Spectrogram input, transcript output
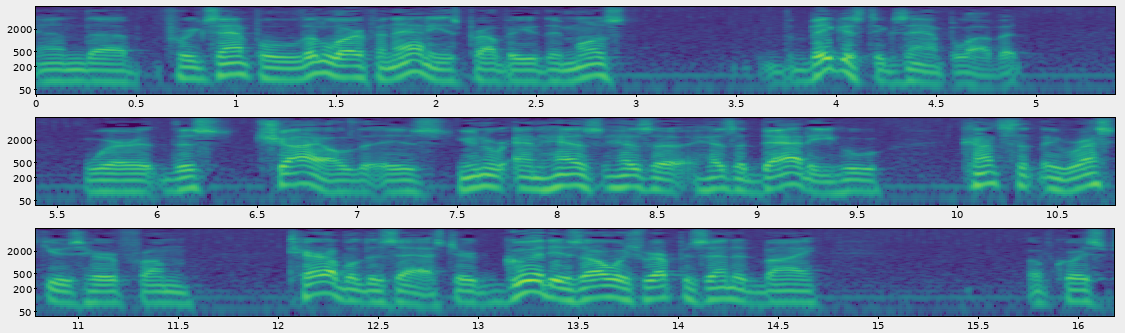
And uh, for example, Little Orphan Annie is probably the most, the biggest example of it, where this child is and has has a has a daddy who constantly rescues her from terrible disaster. Good is always represented by of course,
